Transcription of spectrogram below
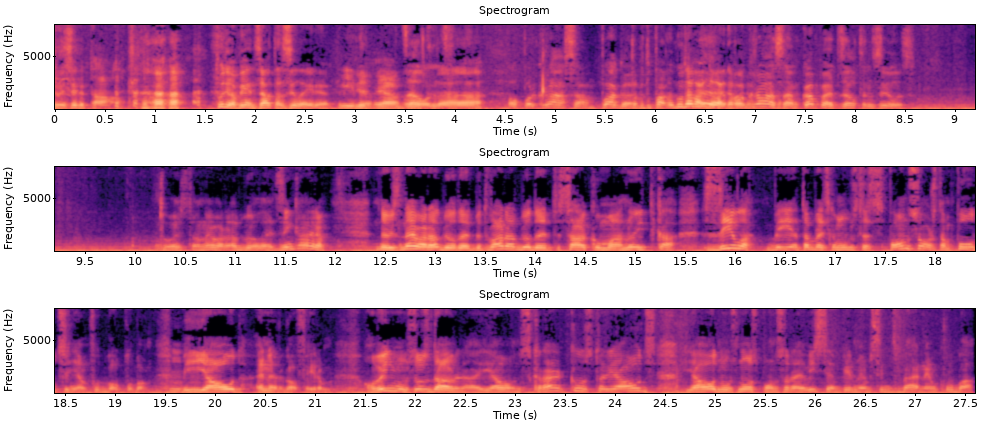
jo, zini, Tā tur jau viena zelta zila ir. ir. jau, Jā, Un, uh, O, par krāsām, pagaidi. nu, davai, davai, davai. Par krāsām, kāpēc dzeltens zilas? To es tev nevaru atbildēt. Zini, kā ir? Nevis nevaru atbildēt, bet varu atbildēt sākumā. Nu, it kā zila bija, tāpēc, ka mums tas sponsors tam pulciņam, futbola klubam, mm -hmm. bija jauda energofirma. Un viņi mums uzdāvināja jaunus krēklus, tur jaudas. Jauda mums nosponsorēja visiem pirmiem simts bērniem klubā.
